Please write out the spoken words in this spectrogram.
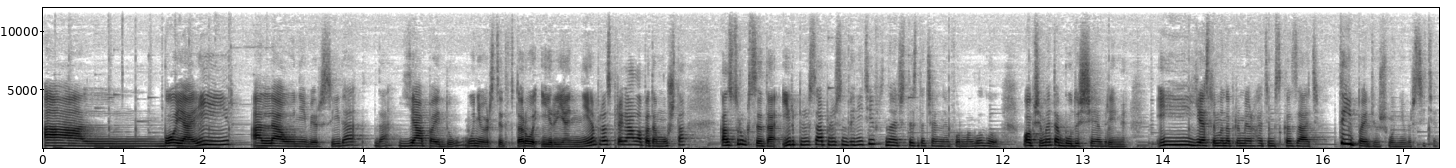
al, voy a ir a la universidad, да? Я пойду в университет. Второй ir я не проспрягала, потому что конструкция, да, ir плюс a плюс инфинитив, значит изначальная форма глагола. В общем, это будущее время. И если мы, например, хотим сказать, ты пойдешь в университет,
